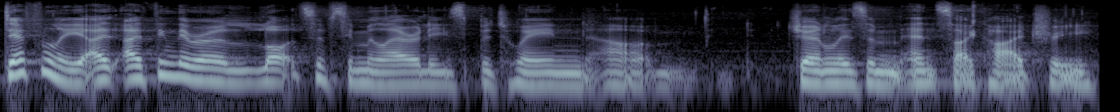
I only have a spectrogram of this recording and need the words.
Definitely. I, I think there are lots of similarities between um, journalism and psychiatry.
